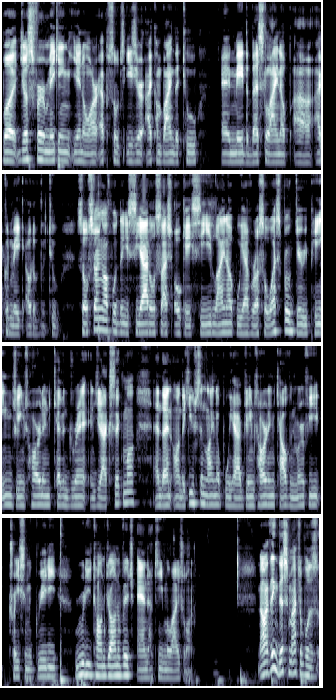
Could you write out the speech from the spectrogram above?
but just for making you know our episodes easier, I combined the two and made the best lineup uh, I could make out of the two. So starting off with the Seattle slash OKC lineup, we have Russell Westbrook, Gary Payton, James Harden, Kevin Durant, and Jack Sikma. And then on the Houston lineup, we have James Harden, Calvin Murphy, Tracy McGrady, Rudy Tomjanovich, and Hakeem Olajuwon. Now I think this matchup was,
